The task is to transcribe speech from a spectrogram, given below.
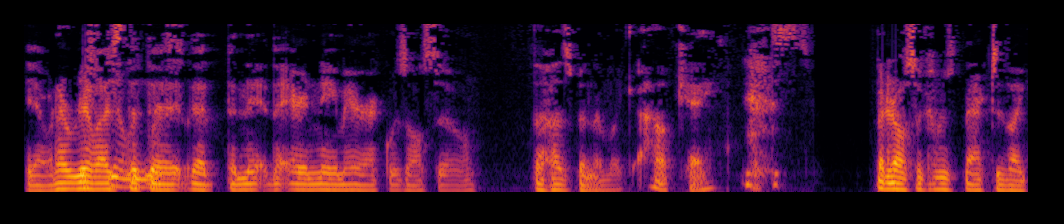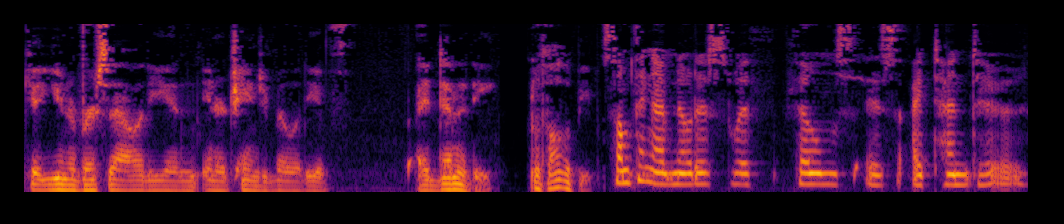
Yeah, when I realized that the, that the, the name Eric was also the husband, I'm like, oh, okay. but it also comes back to like a universality and interchangeability of identity with all the people. Something I've noticed with films is I tend to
